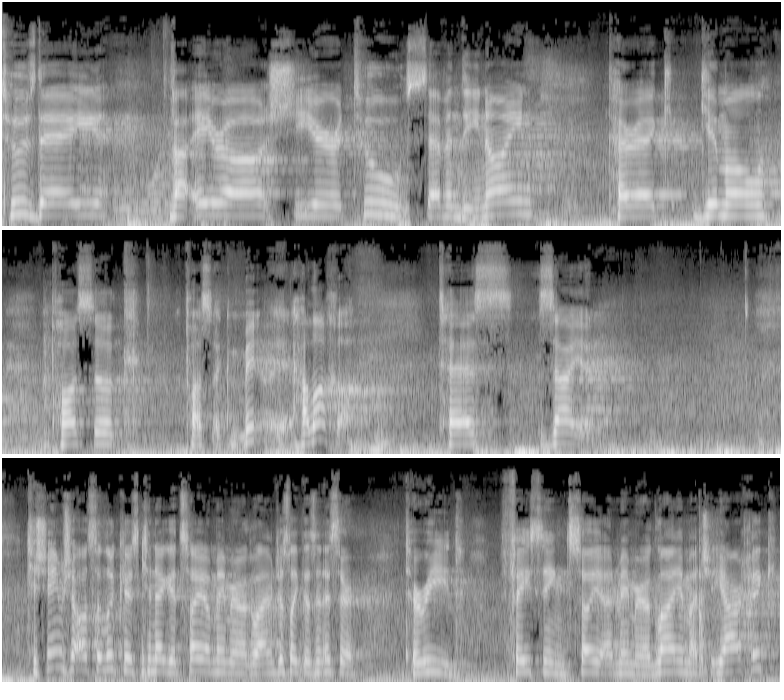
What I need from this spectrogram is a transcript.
Tuesday, Va'era Shir 279, Perek Gimel, Pasuk, Pasuk, Halacha, Tes Zion. Kishem Sha'asa Lukas Keneged Tzaya Memir Aglayim, just like there's an Isser to read facing Tzaya and Memir Aglayim at Shiyarchik,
